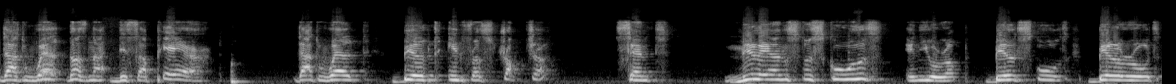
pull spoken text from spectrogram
that wealth does not disappear. That wealth built infrastructure, sent millions to schools in Europe, built schools, built roads,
